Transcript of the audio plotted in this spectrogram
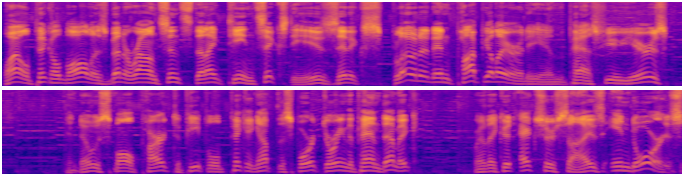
While pickleball has been around since the 1960s, it exploded in popularity in the past few years, in no small part to people picking up the sport during the pandemic, where they could exercise indoors.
